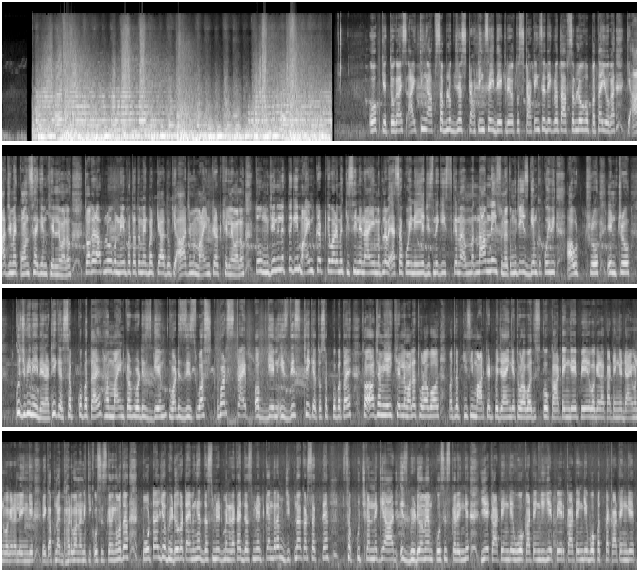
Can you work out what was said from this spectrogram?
okay तो गाइस आई थिंक आप सब लोग जो है स्टार्टिंग से ही देख रहे हो तो स्टार्टिंग से देख रहे हो तो आप सब लोगों को पता ही होगा कि आज मैं कौन सा गेम खेलने वाला हूँ। तो अगर आप लोगों को नहीं पता तो मैं एक बार क्या दूँ कि आज मैं माइनक्राफ्ट खेलने वाला हूँ। तो मुझे नहीं लगता कि माइनक्राफ्ट के बारे में किसी ने ना ही मतलब ऐसा कोई नहीं है जिसने कि इसका ना, नाम नहीं सुना तो मुझे इस गेम का कोई भी आउट्रो इंट्रो कुछ भी नहीं देना, ठीक है? सबको पता है, हम माइंड कर what is game what is this what type of game is this ठीक है? तो सबको पता है। तो आज हम यही खेलने वाले थोड़ा बहुत मतलब किसी मार्केट पे जाएँगे, थोड़ा बहुत इसको काटेंगे, पेड़ वगैरह काटेंगे डायमंड वगैरह लेंगे, एक अपना घर बनाने की कोशिश करेंगे। मतलब टोटल जो वीडियो का टाइमिंग है, दस मिनट मैंने रखा है। दस मिनट के अंदर हम जितना कर सकते हैं, सब कुछ करने की आज इस वीडियो में हम कोशिश करेंगे। ये काटेंगे, वो काटेंगे, ये पेड़ काटेंगे, वो पत्ता काटेंगे।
